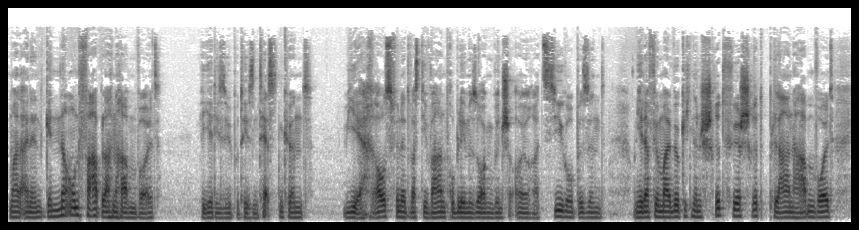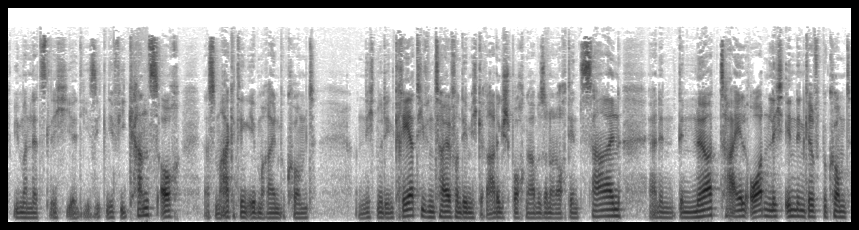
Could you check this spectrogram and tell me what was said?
mal einen genauen Fahrplan haben wollt, wie ihr diese Hypothesen testen könnt, wie ihr herausfindet, was die wahren Probleme, Sorgen, Wünsche eurer Zielgruppe sind und ihr dafür mal wirklich einen Schritt für Schritt Plan haben wollt, wie man letztlich hier die Signifikanz auch das Marketing eben reinbekommt. Und nicht nur den kreativen Teil, von dem ich gerade gesprochen habe, sondern auch den Zahlen, ja, den, den Nerd-Teil ordentlich in den Griff bekommt,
